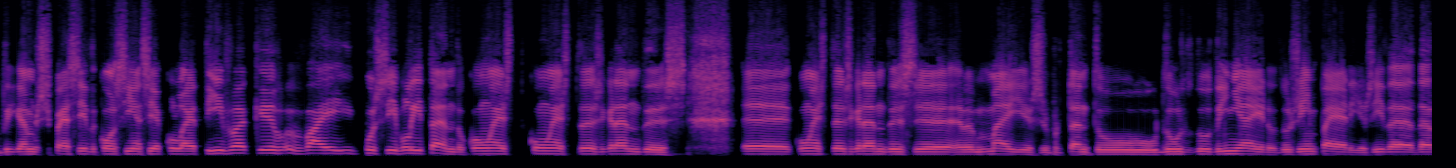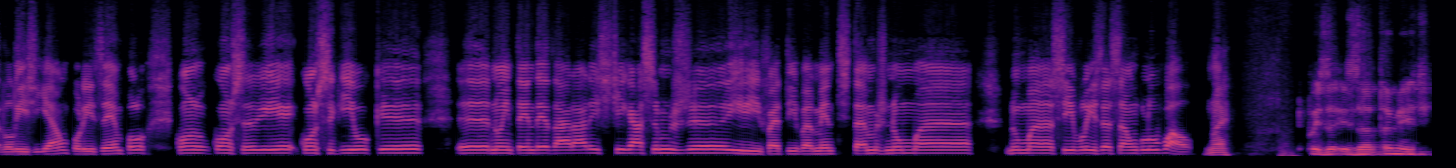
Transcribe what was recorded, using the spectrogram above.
digamos, espécie de consciência coletiva que vai possibilitando com, este, com estas grandes, com estas grandes meios, portanto, do, do dinheiro dinheiro dos impérios e da, da religião, por exemplo, con, consegui, conseguiu que, eh, no entender da Arari, chegássemos eh, e efetivamente estamos numa, numa civilização global, não é? Pois é, exatamente.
